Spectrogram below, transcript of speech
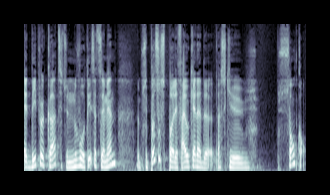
A Deeper Cut. C'est une nouveauté cette semaine. C'est pas sur Spotify au Canada parce que ils sont cons.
